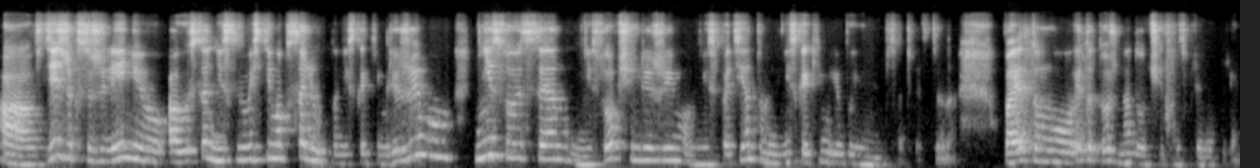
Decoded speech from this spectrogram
А, здесь же, к сожалению, АУСН несовместим абсолютно ни с каким режимом, ни с УСН, ни с общим режимом, ни с патентом, ни с каким-либо иным, соответственно. Поэтому это тоже надо учитывать при выборе.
